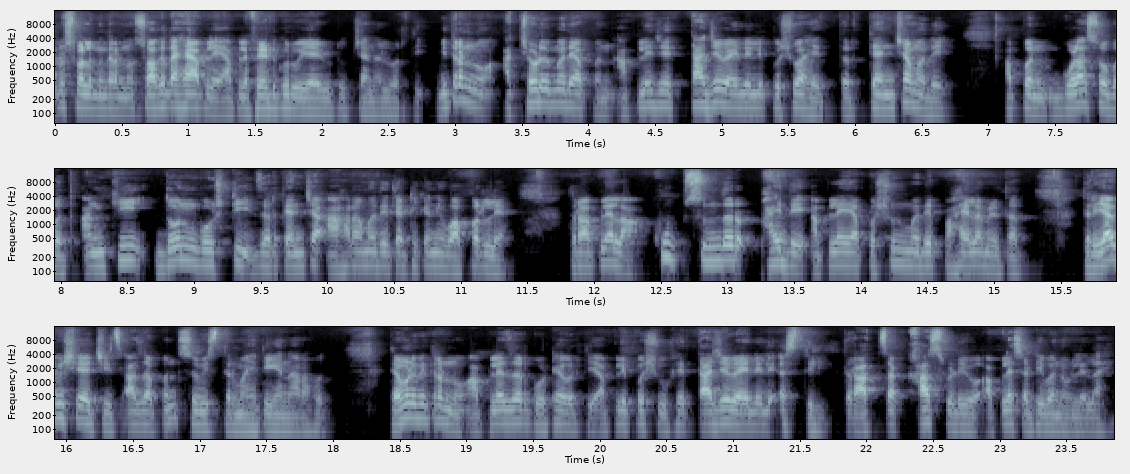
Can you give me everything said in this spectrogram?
पुष्पालक मित्रांनो स्वागत आहे आपले आपल्या फेड गुरु या युट्यूब चॅनलवरती मित्रांनो आजच्या व्हिडिओमध्ये आपण आपले जे ताजे वाहिलेले पशु आहेत तर त्यांच्यामध्ये आपण गुळासोबत आणखी दोन गोष्टी जर त्यांच्या आहारामध्ये त्या ठिकाणी वापरल्या तर आपल्याला खूप सुंदर फायदे आपल्या या पशूंमध्ये पाहायला मिळतात. तर या विषयाचीच आज आपण सविस्तर माहिती घेणार आहोत. त्यामुळे मित्रांनो आपल्या जर गोठ्यावरती आपले पशु हे ताजे व्यायलेले असतील तर आजचा खास व्हिडिओ आपल्यासाठी बनवलेला आहे.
